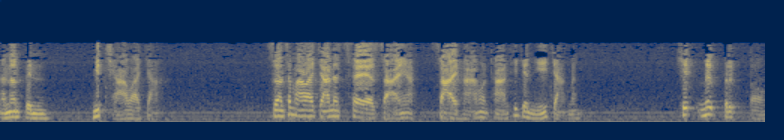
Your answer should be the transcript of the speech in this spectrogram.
อันนั้นเป็นมิจฉาวาจา ส่วนสมาวาจานั้นแช่สายสายหาหนทางที่จะหนีจากนั้น คิดนึกตรึกตอง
